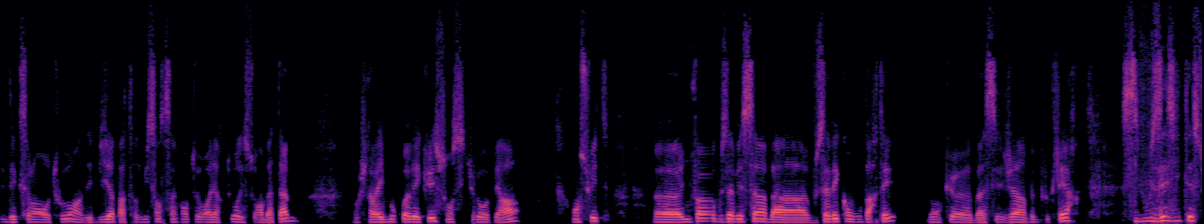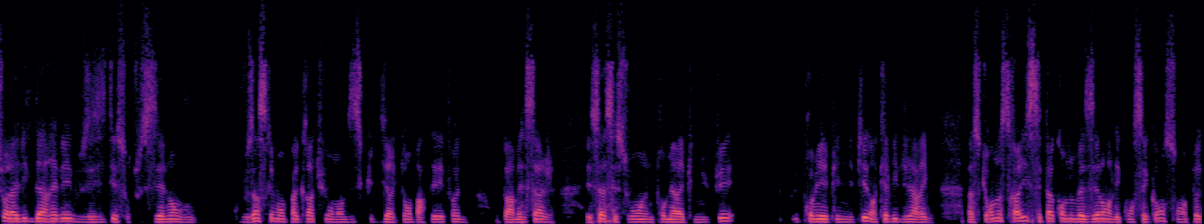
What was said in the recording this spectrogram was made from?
d'excellents retours. Hein, des billets à partir de 850 euros aller-retour, ils sont imbattables. Donc je travaille beaucoup avec eux. Ils sont situés au Opéra. Ensuite, euh, une fois que vous avez ça, bah, vous savez quand vous partez. Donc bah, c'est déjà un peu plus clair. Si vous hésitez sur la ville d'arrivée, vous hésitez sur tous ces éléments, vous vous inscrivez pas gratuit, on en discute directement par téléphone ou par message. Et ça, c'est souvent une première épine du pied premier épine du pied, dans quelle ville j'arrive. Parce qu'en Australie, c'est pas comme en Nouvelle-Zélande, les conséquences sont un peu,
